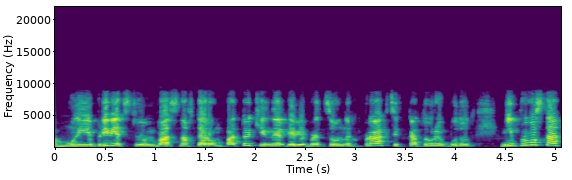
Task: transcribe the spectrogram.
мы приветствуем вас на втором потоке энерговибрационных практик, которые будут не просто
